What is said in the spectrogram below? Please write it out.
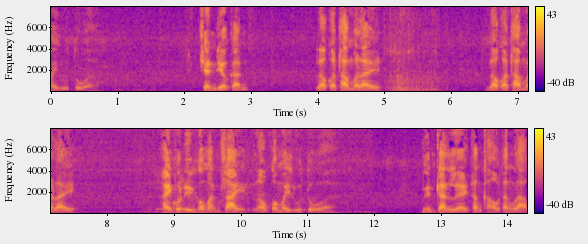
ไม่รู้ตัว เช่นเดียวกัน เราก็ทำอะไร เราก็ทำอะไร ให้คนอื่นเขาหมั่นไส้ เราก็ไม่รู้ตัว เหมือนกันเลยทั้งเขาทั้งเรา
